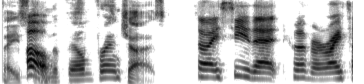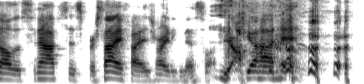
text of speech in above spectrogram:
based Oh. on the film franchise. So I see that whoever writes all the synopsis for sci-fi is writing this one. Yeah. got it.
